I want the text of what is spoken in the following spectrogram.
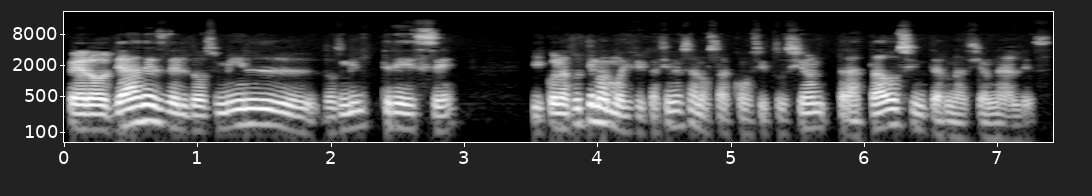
pero ya desde el 2000, 2013 y con las últimas modificaciones a nuestra constitución, tratados internacionales,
